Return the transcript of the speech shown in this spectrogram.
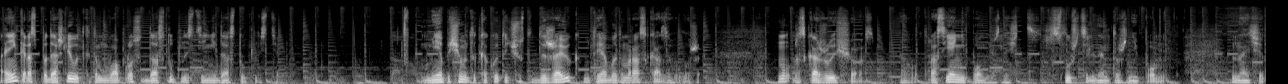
Они как раз подошли вот к этому вопросу доступности и недоступности. У меня почему-то какое-то чувство дежавю, как будто я об этом рассказывал уже. Ну, расскажу еще раз. Вот. Раз я не помню, значит, слушатели, наверное, тоже не помнят. Значит,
